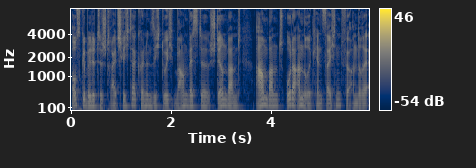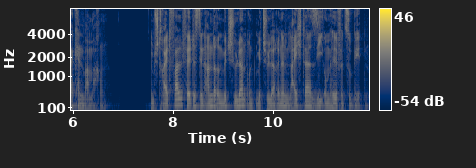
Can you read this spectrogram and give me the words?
Ausgebildete Streitschlichter können sich durch Warnweste, Stirnband, Armband oder andere Kennzeichen für andere erkennbar machen. Im Streitfall fällt es den anderen Mitschülern und Mitschülerinnen leichter, sie um Hilfe zu beten.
